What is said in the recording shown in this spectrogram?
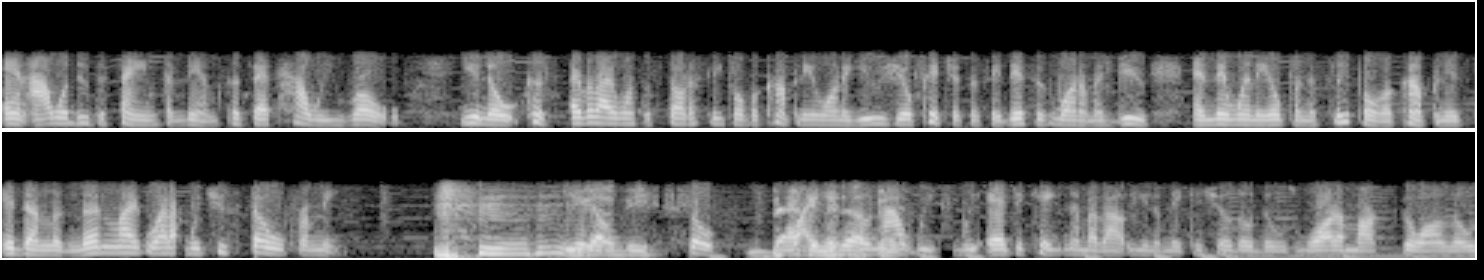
and I will do the same for them because that's how we roll. You know, because everybody wants to start a sleepover company and want to use your pictures and say this is what I'm gonna do, and then when they open the sleepover companies, it doesn't look nothing like what I, what you stole from me. you, you gotta know, be so backing right, and up. so now we we educating them about you know making sure those those watermarks go on those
